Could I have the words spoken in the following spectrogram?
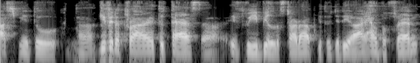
asked me to uh, give it a try to test uh, if we build a startup gitu. Jadi uh, I help a friend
